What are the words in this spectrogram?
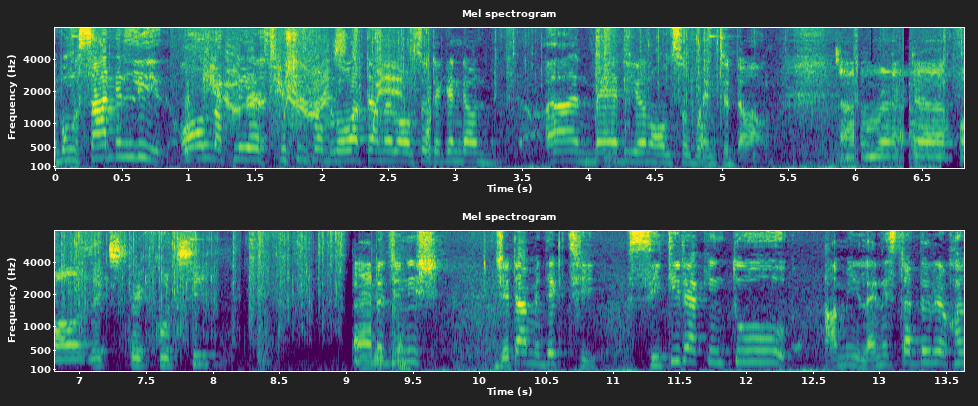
এবং suddenly all the players pushing from lower tunnel also taken down and Medion also went down আমরা একটা পাওয়াজ এক্সপেক্ট করছি। একটা জিনিস যেটা আমি দেখছি সিটিরা কিন্তু, আমি ল্যানিস্টারদের যখন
